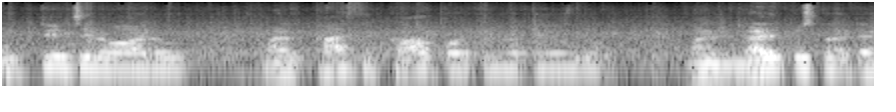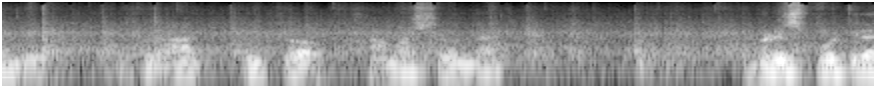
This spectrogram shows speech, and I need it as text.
పుట్టించిన వాడు మన కాసి కాపాడుతున్న దేవుడు మనం నడిపిస్తున్న తండ్రి. ఇప్పుడు ఆ ఇంట్లో సమస్య ఉందా? మనస్ఫూర్తిగా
